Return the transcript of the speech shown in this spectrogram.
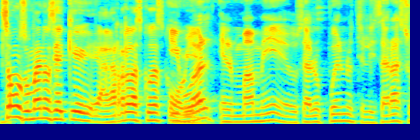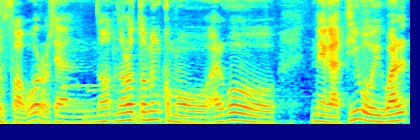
somos humanos y hay que agarrar las cosas como Igual el mame, o sea, lo pueden utilizar a su favor, o sea, no, no lo tomen como algo negativo, igual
